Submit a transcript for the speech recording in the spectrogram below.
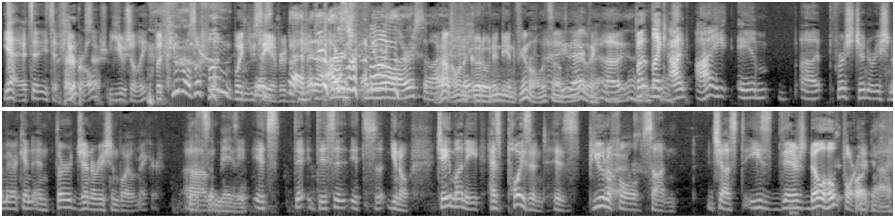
Yeah, it's a it's a therapy funeral session. usually, but funerals are fun when you see Yeah, everybody. and Irish, I mean, we're all Irish, so Wow, Irish. I want to go to an Indian funeral. That sounds Exactly. amazing. Uh, Yeah, but that's like I I am uh, first generation American and third generation Boilermaker. That's amazing. It's this is it's uh, you know Jay Money has poisoned his beautiful son. Just he's there's no hope for Poor him guy.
